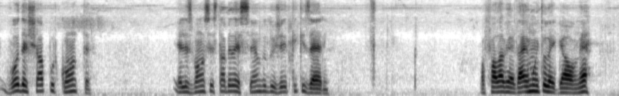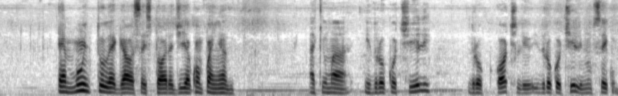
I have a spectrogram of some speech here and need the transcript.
vou deixar por conta. Eles vão se estabelecendo do jeito que quiserem. Para falar a verdade, é muito legal, né? É muito legal essa história de ir acompanhando. Aqui uma hidrocotile, hidrocotile, hidrocotile, não sei como,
